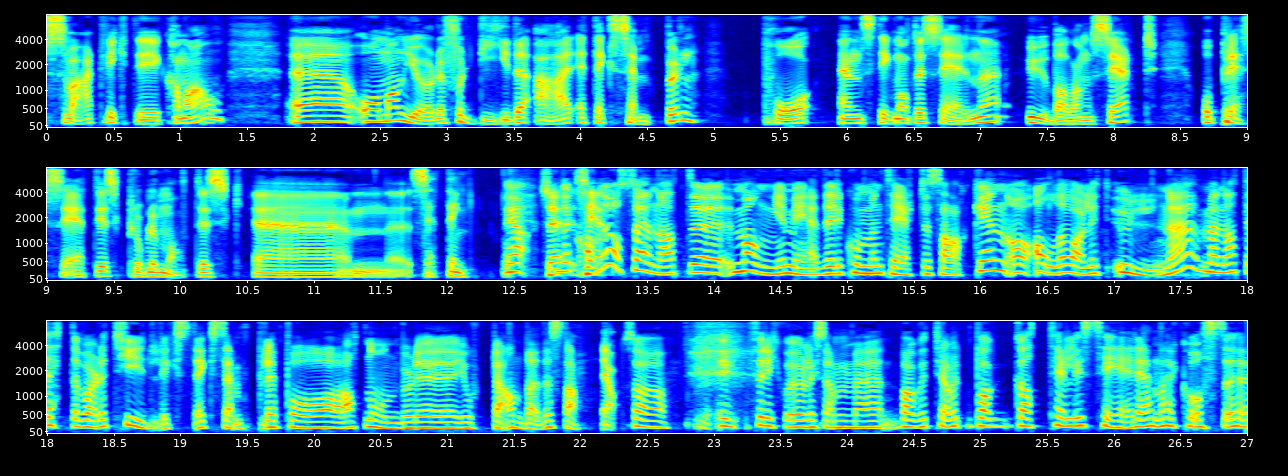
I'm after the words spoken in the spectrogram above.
svært viktig kanal. Eh, og man gjør det fordi det er et eksempel på en stigmatiserende, ubalansert og presseetisk problematisk eh, setting. Ja, Så Det kan jo også hende at uh, mange medier kommenterte saken, og alle var litt ulne, men at dette var det tydeligste eksempelet på at noen burde gjort det annerledes, da. Ja. Så for ikke å liksom eh, bagatellisere NRKs uh,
